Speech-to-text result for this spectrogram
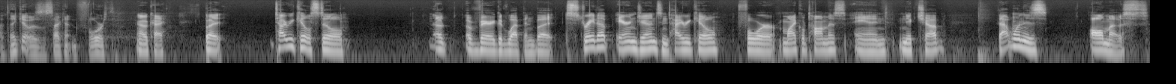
I think it was the second and fourth. Okay, but Tyreek Hill is still a, a very good weapon. But straight up, Aaron Jones and Tyreek Hill for Michael Thomas and Nick Chubb. That one is almost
